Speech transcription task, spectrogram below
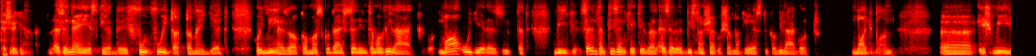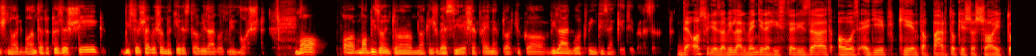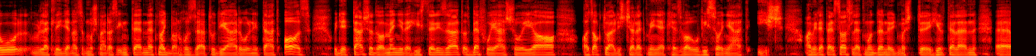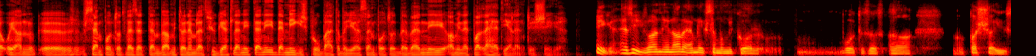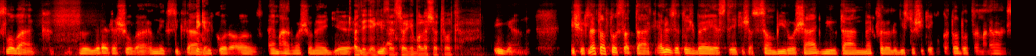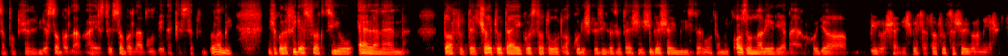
Tessék. Igen. Ez egy nehéz kérdés. Fújtattam egyet, hogy mihez alkalmazkodás. Szerintem a világ. Ma úgy érezzük, tehát míg szerintem 12 évvel ezelőtt biztonságosabbnak éreztük a világot nagyban, és mi is nagyban, tehát a közösség biztonságosabbnak érezte a világot, mint most. Ma a, ma bizonytalanabbnak és veszélyesebb helynek tartjuk a világot, mint 12 évvel ezelőtt. De az, hogy ez a világ mennyire hiszterizált, ahhoz egyébként a pártok és a sajtó, lett legyen az most már az internet, nagyban hozzá tud járulni. Tehát az, hogy egy társadalom mennyire hiszterizált, az befolyásolja az aktuális cselekményekhez való viszonyát is. Amire persze azt lehet mondani, hogy most hirtelen e, olyan e, szempontot vezettem be, amitől nem lehet függetleníteni, de mégis próbáltam egy olyan szempontot bevenni, aminek lehet jelentősége. Igen, ez így van. Én arra emlékszem, amikor volt az a, a, a kassai szlovák Rezesová, emlékszik rá, Igen. amikor az M3-ason egy... Az egy, egy egészen szörnyű baleset volt. Igen. és őt letartóztatták, előzetesbe helyezték, és azt hiszem a bíróság miután megfelelő biztosítékokat adott, mert már nem emlékszem pontosan, hogy ugye szabadlábra helyezte, hogy szabadlábon védekezhetünk valami, és akkor a Fidesz frakció ellenem tartott egy sajtótájékoztatót, akkor is közigazgatási és igazsági miniszter voltam, hogy azonnal érjem el, hogy a bíróság ismét letartóztassa, vagy valami ilyesmi.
